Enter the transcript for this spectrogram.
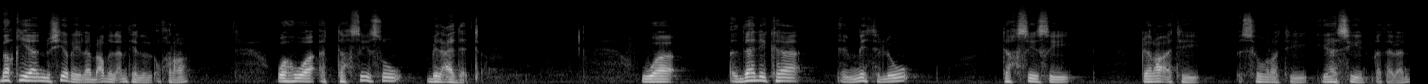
بقي أن نشير إلى بعض الأمثلة الأخرى وهو التخصيص بالعدد. وذلك مثل تخصيص قراءة سورة ياسين مثلا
